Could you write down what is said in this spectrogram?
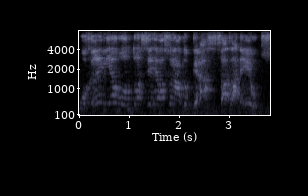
o Raniel voltou a ser relacionado, graças a Deus.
